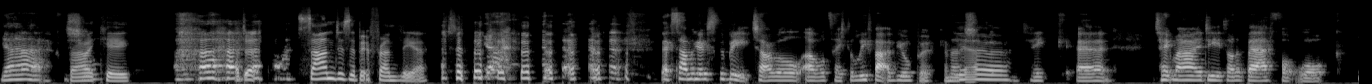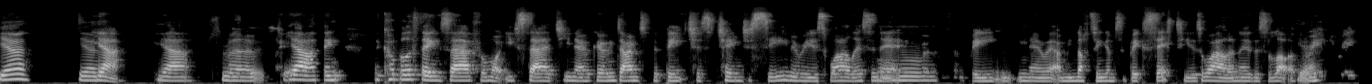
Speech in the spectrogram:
yeah. for sure. I sand is a bit friendlier. Yeah. Next time I go to the beach, I will I will take a leaf out of your book and actually Yeah. take uh, take my ideas on a barefoot walk. Yeah. Yeah. Yeah, yeah. Really good. yeah, I think a couple of things there from what you said, you know, going down to the beach is change of scenery as well, isn't it? Mhm. Being, you know, I mean, Nottingham's a big city as well. I know there's a lot of Yeah. greenery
